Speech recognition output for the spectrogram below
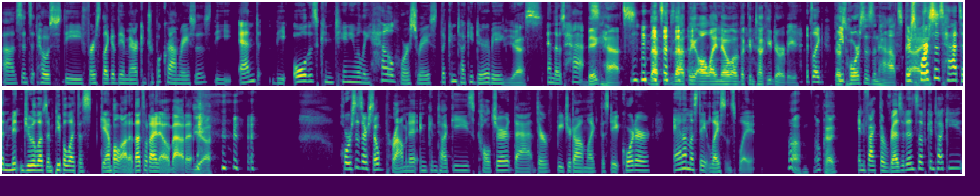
uh, since it hosts the first leg of the American Triple Crown races, the and the oldest continually held horse race, the Kentucky Derby, Yes. and those hats. Big hats. That's exactly all I know of the Kentucky Derby. It's like There's peop- horses and hats. there's guys. horses, hats, and mint juleps, and people like to gamble on it. That's what I know about it. Yeah. Horses are so prominent in Kentucky's culture that they're featured on like the state quarter and on the state license plate. Huh. Okay. In fact, the residents of Kentucky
